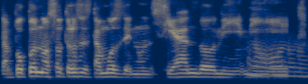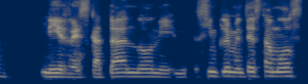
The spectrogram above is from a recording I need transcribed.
Tampoco nosotros estamos denunciando ni, ni, rescatando, ni simplemente estamos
